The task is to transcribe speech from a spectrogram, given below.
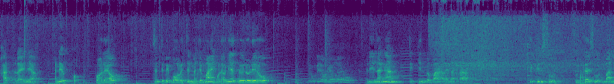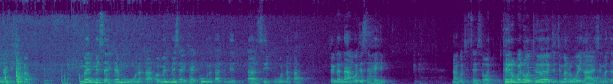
ผัดอะไรเนี่ย อันเนี้ยพอพอแล้ว ฉันจะไม่บอกแล้วจะมันจะไหม้หมดแล้วเนี่ยเธอเร็วเร็วเร็วเร็วเร็วๆอันนี้นางงามจะกินแบบว่าอะไรนะคะ จะกินสูตรสูตรใครสูตรมันนางจะกินแบบ ไม่ไม่ใส่แค่หมูนะคะเออไม่ไม่ใส่แค่กุ้งนะคะ จะมีอ่าซีฟู้ดนะคะ จากนั้นนางก็จะใส่นางก็จะใส่ซอสเทลงไปโหลดเธอจะจะมาโรยหลายจะมาแต่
